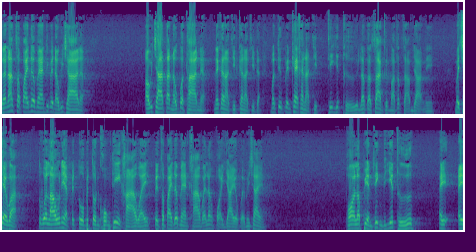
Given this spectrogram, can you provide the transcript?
ดังนั้นสไปเดอร์แมนที่เป็นอวิชชาเนี่ยอวิชชาตัณหาอุปาทานเนี่ยในขณะจิตขณะจิตมันจึงเป็นแค่ขณะจิตที่ยึดถือแล้วก็สร้างขึ้นมาทั้งสามอย่างนี้ ไม่ใช่ว่าตัวเราเนี่ยเป็นตัวเป็นตนคงที่คาไว้ เป็นสไปเดอร์แมนคาไว้แล้วก็ปล่อยใยออกไปไม่ใช่ พอเราเปลี่ยนสิ่งที่ยึดถือไอ้ไอ้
